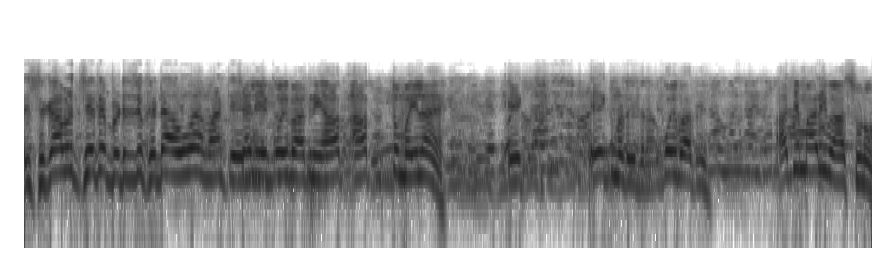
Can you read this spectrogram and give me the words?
है शिकावट क्षेत्र बड़े जो खड़ा हुआ है वहाँ चलिए कोई बात नहीं। आप आप तो महिला हैं। एक एक मिनट इधर कोई बात नहीं। आज हमारी बात सुनो।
